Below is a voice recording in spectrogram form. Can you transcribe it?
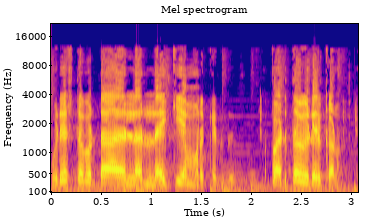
വീഡിയോ ഇഷ്ടപ്പെട്ടാൽ എല്ലാവരും ലൈക്ക് ചെയ്യാൻ മറക്കരുത്. അപ്പൊ അടുത്ത വീഡിയോയിൽ കാണാം.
